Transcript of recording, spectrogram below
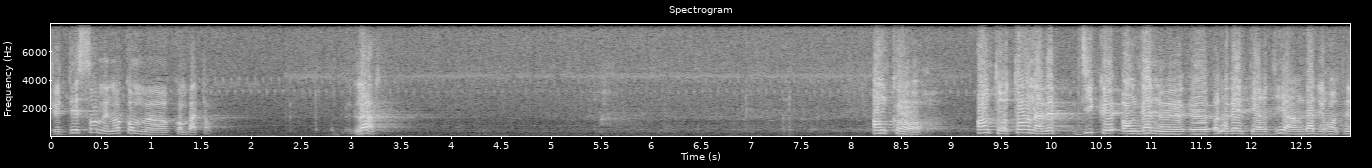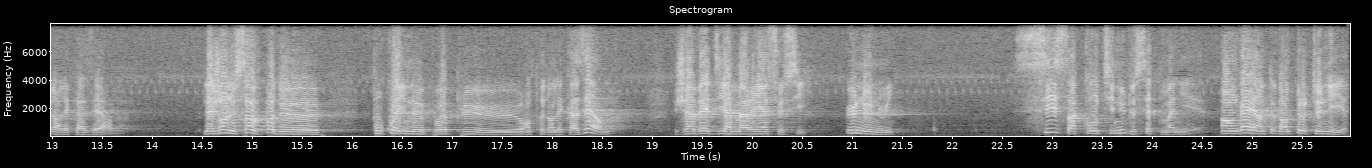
je descends maintenant comme combattant. Là, encore. Entre-temps, on avait dit qu'on on avait interdit à Anga de rentrer dans les casernes. Les gens ne savent pas de pourquoi ils ne pouvaient plus rentrer dans les casernes. J'avais dit à Marien ceci, une nuit. Si ça continue de cette manière, Anga est en train d'entretenir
